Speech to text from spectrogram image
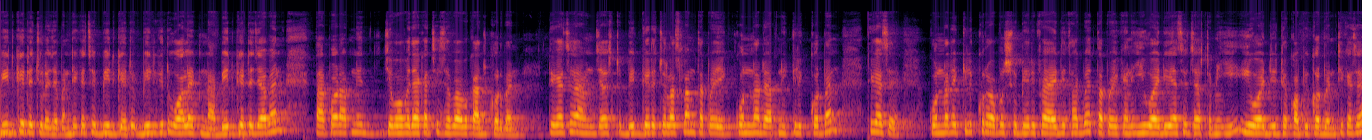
বিট গেটে চলে যাবেন, ঠিক আছে? বিট গেট বিট গেট ওয়ালেট না বিট গেটে যাবেন, তারপর আপনি যেভাবে দেখাচ্ছে সেভাবে কাজ করবেন। ঠিক আছে? আমি জাস্ট বিট গেটে চলে আসলাম, তারপর এই কর্নারে আপনি ক্লিক করবেন। ঠিক আছে? কর্নারে ক্লিক করে অবশ্যই ভেরিফাই আইডি থাকবে, তারপর এখানে ইউআইডি আছে জাস্ট আপনি ইউআইডিটা কপি করবেন, ঠিক আছে?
